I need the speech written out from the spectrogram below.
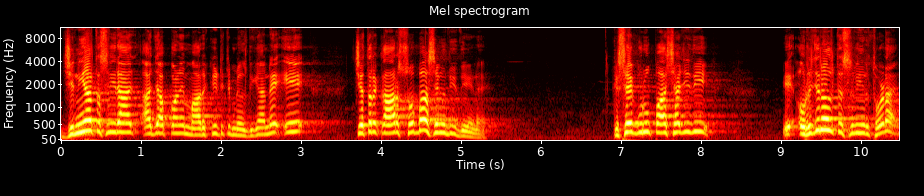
ਜਿੰਨੀਆਂ ਤਸਵੀਰਾਂ ਅੱਜ ਆਪਾਂ ਨੇ ਮਾਰਕੀਟ 'ਚ ਮਿਲਦੀਆਂ ਨੇ, ਇਹ ਚਿੱਤਰਕਾਰ ਸੋਭਾ ਸਿੰਘ ਦੀ ਦੇਣ ਹੈ। ਕਿਸੇ ਗੁਰੂ ਪਾਤਸ਼ਾਹ ਜੀ ਦੀ ਇਹ ਓਰੀਜਨਲ ਤਸਵੀਰ ਥੋੜਾ ਹੈ।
